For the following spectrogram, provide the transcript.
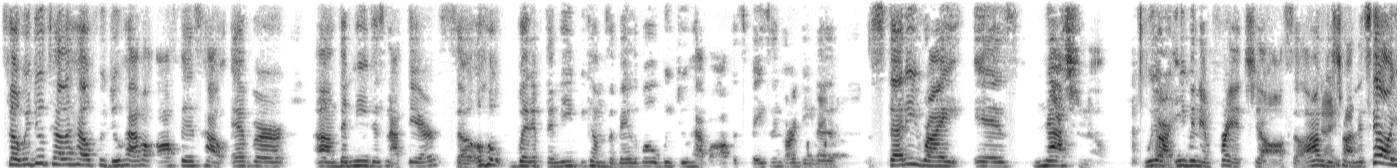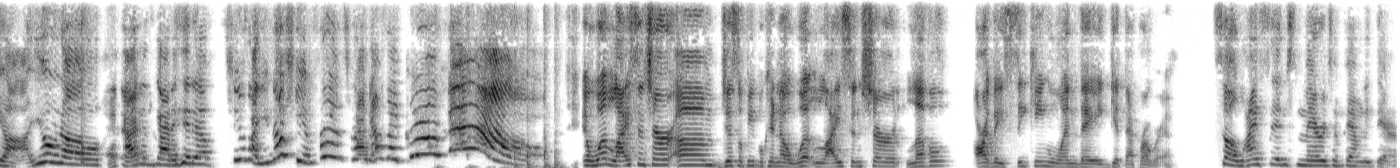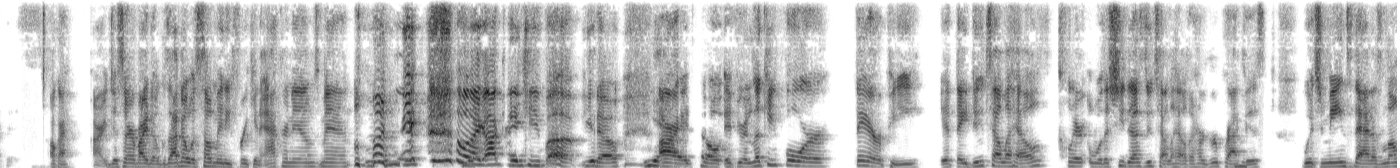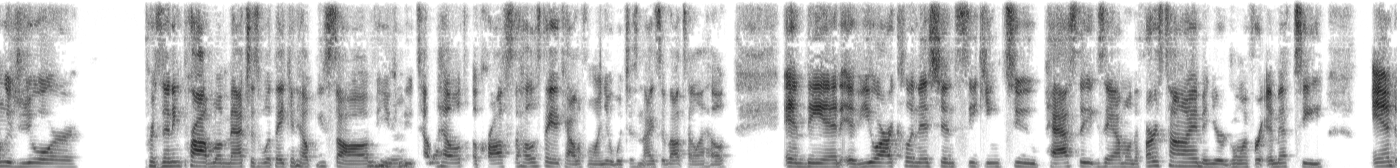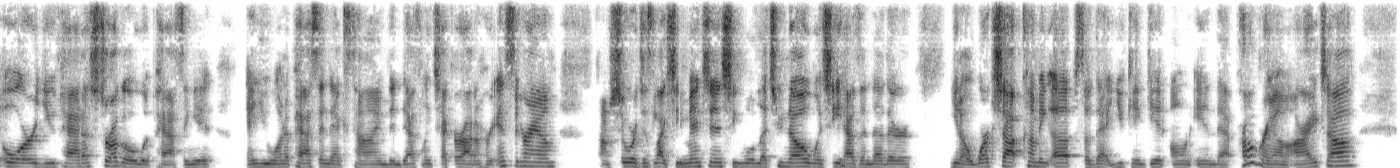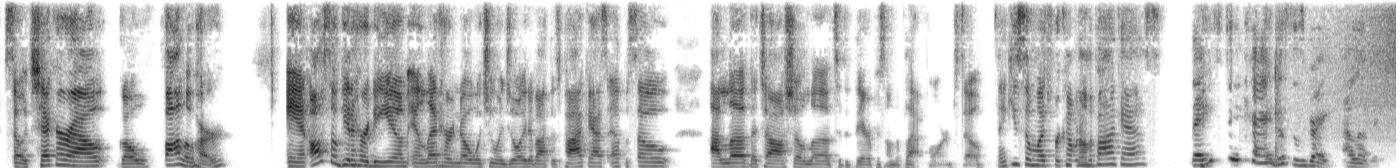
So we do telehealth. We do have an office. However, um, the need is not there. So, but if the need becomes available, we do have an office space in Gardena. Study Right is national. We are even in French, y'all. So I'm nice. just trying to tell y'all, you know, okay. I just got to hit up. She was like, you know, she in France, right? I was like, girl, no. And what licensure, um, just so people can know what licensure level are they seeking when they get that program? So licensed marriage and family therapist. Okay. All right. Just so everybody know, because I know it's so many freaking acronyms, man. Mm-hmm. like I can't keep up, you know? Yeah. All right. So if you're looking for therapy, if they do telehealth, clear, well, she does do telehealth in her group mm-hmm. practice, mm-hmm. which means that as long as your presenting problem matches what they can help you solve, mm-hmm. you can mm-hmm. do telehealth across the whole state of California, which is nice about telehealth. And then if you are a clinician seeking to pass the exam on the first time and you're going for MFT and or you've had a struggle with passing it and you want to pass it next time, then definitely check her out on her Instagram. I'm sure just like she mentioned, she will let you know when she has another you know, workshop coming up so that you can get on in that program. All right, y'all. So check her out, go follow her and also get her DM and let her know what you enjoyed about this podcast episode. I love that y'all show love to the therapists on the platform. So thank you so much for coming on the podcast. Thanks, TK. This is great. I love it.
